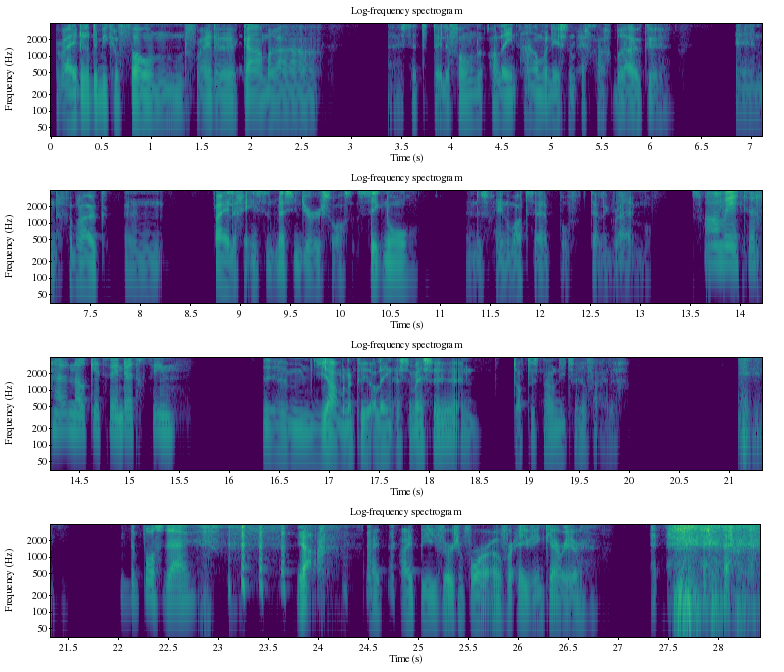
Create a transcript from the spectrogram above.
verwijderen de microfoon, verwijderen de camera, eh, zet de telefoon alleen aan wanneer ze hem echt gaan gebruiken. En gebruik een veilige instant messenger zoals Signal. En dus geen WhatsApp of Telegram. Of weer terug naar de Nokia 3210. Ehm, ja, maar dan kun je alleen sms'en en dat is nou niet zo heel veilig. De postduif. Ja, IP version 4 over Avian Carrier.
